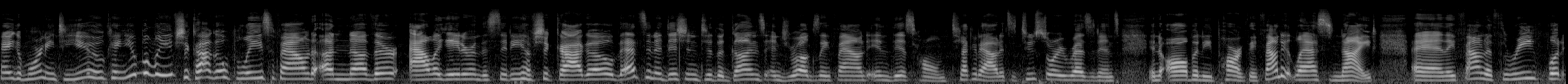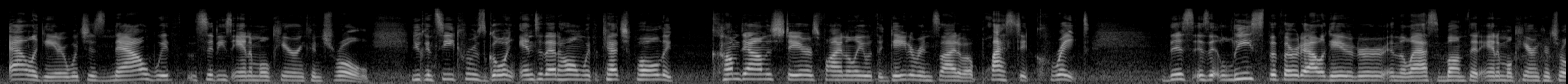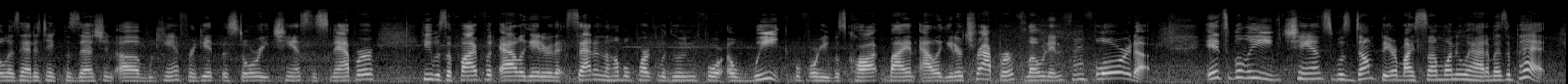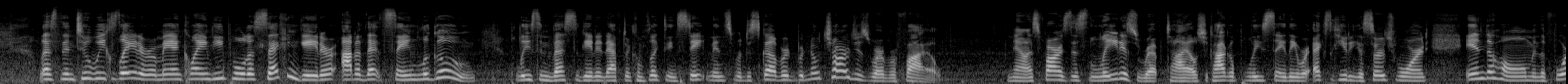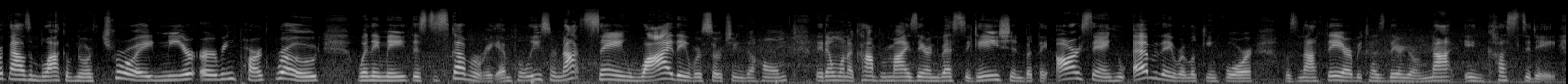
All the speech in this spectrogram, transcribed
Hey, good morning to you. Can you believe Chicago police found another alligator in the city of Chicago? That's in addition to the guns and drugs they found in this home. Check it out. It's a two story residence in Albany Park. They found it last night and they found a three foot alligator, which is now with the city's animal care and control. You can see crews going into that home with a catch pole. They come down the stairs finally with the gator inside of a plastic crate. This is at least the third alligator in the last month that Animal Care and Control has had to take possession of. We can't forget the story Chance the Snapper. He was a five foot alligator that sat in the Humboldt Park Lagoon for a week before he was caught by an alligator trapper flown in from Florida. It's believed Chance was dumped there by someone who had him as a pet. Less than two weeks later, a man claimed he pulled a second gator out of that same lagoon. Police investigated after conflicting statements were discovered, but no charges were ever filed. Now, as far as this latest reptile, Chicago police say they were executing a search warrant in the home in the 4000 block of North Troy near Irving Park Road when they made this discovery. And police are not saying why they were searching the home. They don't want to compromise their investigation, but they are saying whoever they were looking for was not there because they are not in custody.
